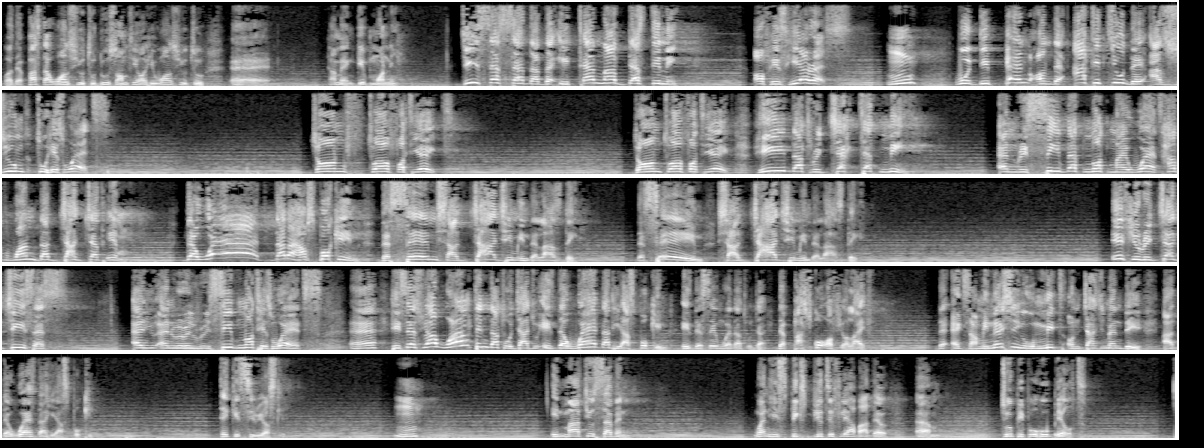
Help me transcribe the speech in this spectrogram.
Because the pastor wants you to do something or he wants you to uh, come and give money. Jesus said that the eternal destiny of his hearers hmm, would depend on the attitude they assumed to his words. John 12 48. John 12 48. He that rejected me and receiveth not my words hath one that judgeth him. The word that I have spoken, the same shall judge him in the last day. The same shall judge him in the last day. If you reject Jesus and you, and you receive not his words, Eh? He says you have one thing that will judge you is the word that he has spoken is the same word that will judge the pasco of your life. The examination you will meet on judgment day are the words that he has spoken. Take it seriously. Hmm? In Matthew 7, when he speaks beautifully about the um, two people who built,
